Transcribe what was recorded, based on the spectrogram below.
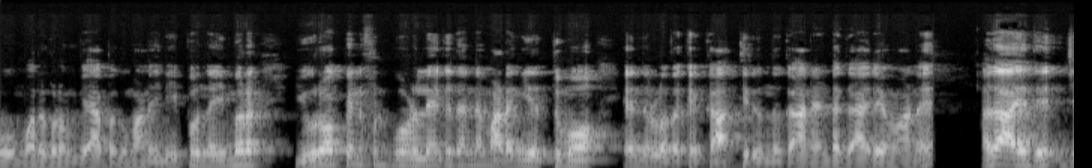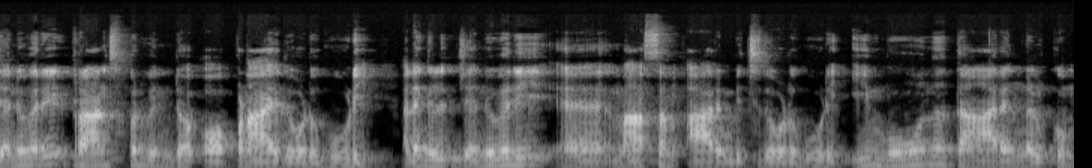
റൂമറുകളും വ്യാപകമാണ്. ഇനിയിപ്പോൾ നെയ്മർ യൂറോപ്യൻ ഫുട്ബോളിലേക്ക് തന്നെ മടങ്ങിയെത്തുമോ എന്നുള്ളതൊക്കെ കാത്തിരുന്ന് കാണേണ്ട കാര്യമാണ്. അതായത് ജനുവരി ട്രാൻസ്ഫർ വിൻഡോ ഓപ്പൺ ആയതോടുകൂടി അല്ലെങ്കിൽ ജനുവരി മാസം ആരംഭിച്ചതോടുകൂടി ഈ മൂന്ന് താരങ്ങൾക്കും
